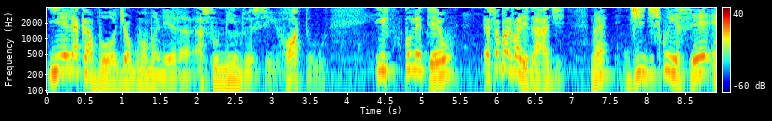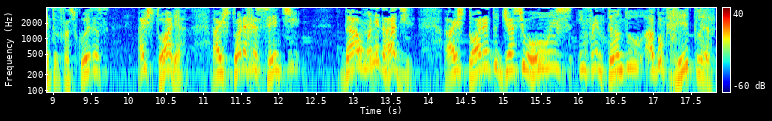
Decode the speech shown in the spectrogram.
E ele acabou, de alguma maneira, assumindo esse rótulo e cometeu essa barbaridade né, de desconhecer, entre outras coisas, a história. A história recente da humanidade. A história do Jesse Owens enfrentando Adolf Hitler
